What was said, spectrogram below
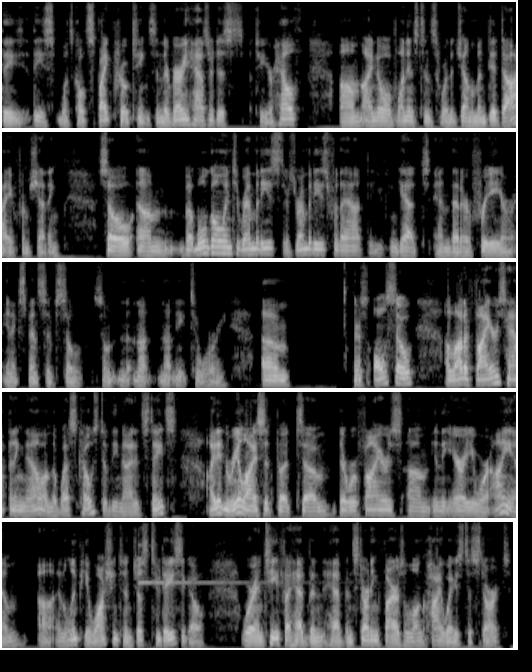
these these what's called spike proteins, and they're very hazardous to your health. Um, I know of one instance where the gentleman did die from shedding. So, um, but we'll go into remedies. There's remedies for that that you can get and that are free or inexpensive. So, so not not need to worry. Um, there's also a lot of fires happening now on the west coast of the United States. I didn't realize it, but um, there were fires um, in the area where I am uh, in Olympia, Washington, just two days ago, where Antifa had been had been starting fires along highways to start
